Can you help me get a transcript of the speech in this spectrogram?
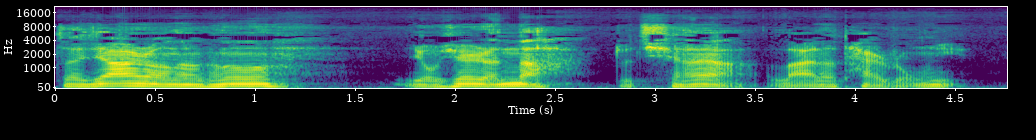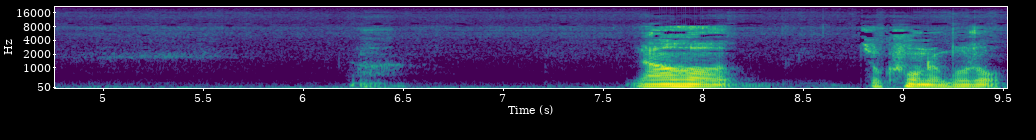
再加上呢，可能有些人呢，这钱啊来的太容易啊，然后就控制不住，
